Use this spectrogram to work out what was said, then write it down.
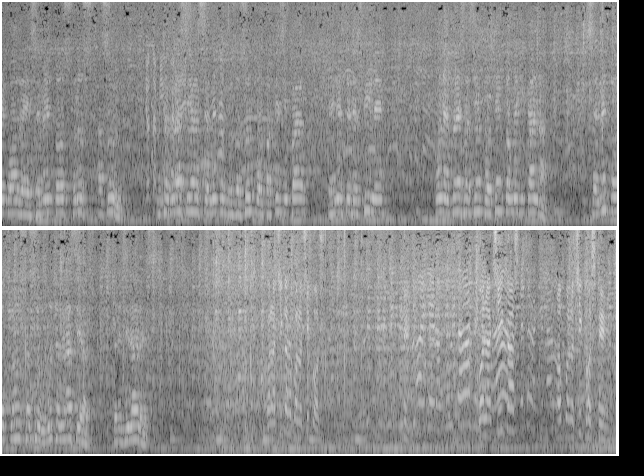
alegórico de Cementos Cruz Azul. Muchas gracias Cementos Cruz Azul por participar en este desfile. Una empresa 100% mexicana. Cemento Cruz Azul. Muchas gracias. Felicidades. ¿Con las chicas o con los chicos? ¿Con las chicas o con los chicos?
